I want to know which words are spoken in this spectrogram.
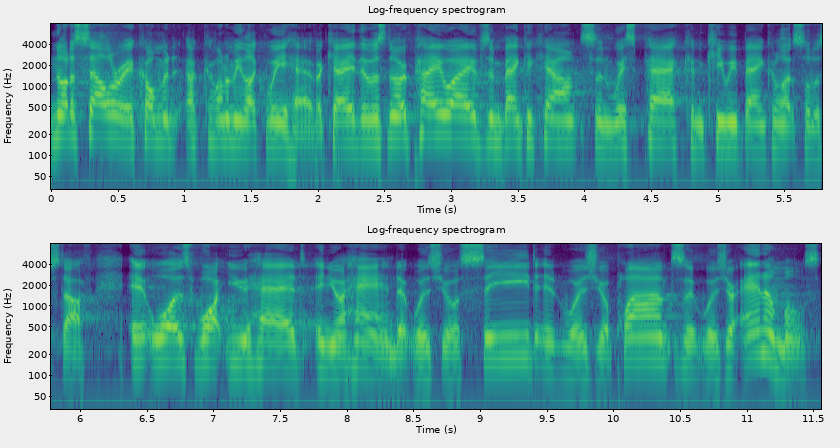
not a salary economy like we have, okay? There was no pay waves and bank accounts and Westpac and Kiwi Bank and all that sort of stuff. It was what you had in your hand. It was your seed, it was your plants, it was your animals.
